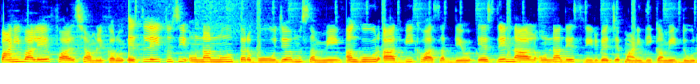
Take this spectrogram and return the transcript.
ਪਾਣੀ ਵਾਲੇ ਫਲ ਸ਼ਾਮਿਲ ਕਰੋ। ਇਸ ਲਈ ਤੁਸੀਂ ਉਹਨਾਂ ਨੂੰ ਤਰਬੂਜ, ਮੌਸਮੀ, ਅੰਗੂਰ ਆਦਿ ਵੀ ਖਵਾ ਸਕਦੇ ਹੋ। ਇਸ ਦੇ ਨਾਲ ਉਹਨਾਂ ਦੇ ਸਰੀਰ ਵਿੱਚ ਪਾਣੀ ਦੀ ਕਮੀ ਦੂਰ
